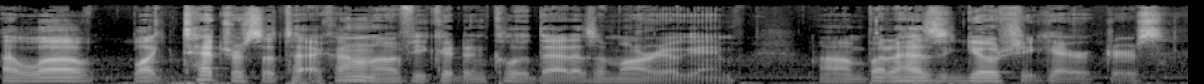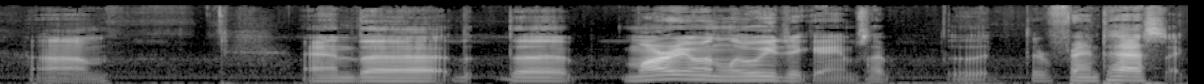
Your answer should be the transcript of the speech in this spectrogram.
I love like Tetris Attack. I don't know if you could include that as a Mario game, um, but it has Yoshi characters. Um, and the the Mario and Luigi games, I, they're fantastic,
